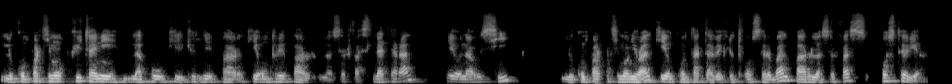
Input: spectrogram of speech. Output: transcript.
Le compartiment cutané, la peau qui qui est entrée par la surface latérale. Et on a aussi le compartiment neural qui est en contact avec le tronc cérébral par la surface postérieure.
